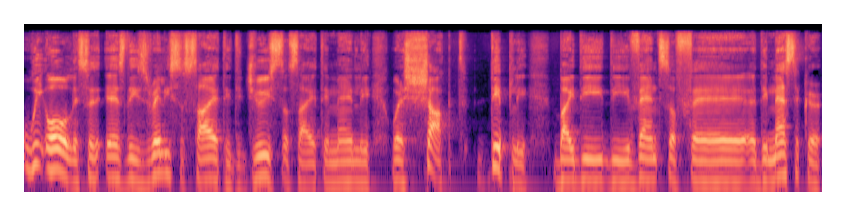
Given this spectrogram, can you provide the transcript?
we all, as, as, the Israeli society, the Jewish society mainly, were shocked deeply by the, the events of uh, the massacre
